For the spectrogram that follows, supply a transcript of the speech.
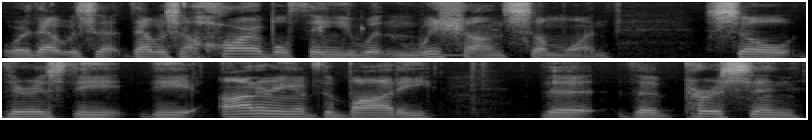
or that was a, that was a horrible thing you wouldn't wish on someone. So there is the, the honoring of the body, the, the person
